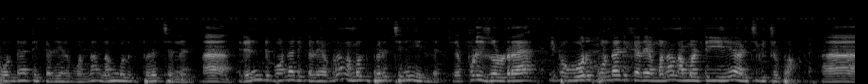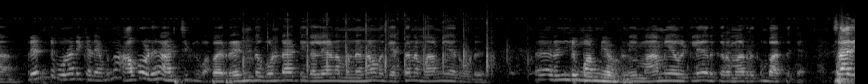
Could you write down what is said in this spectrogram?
பொண்டாட்டி கல்யாணம் பண்ணா நம்மளுக்கு பிரச்சனை. ரெண்டு பொண்டாட்டி கல்யாணம் பண்ணா நமக்கு பிரச்சனையே இல்லை. எப்படி சொல்ற? இப்ப ஒரு பொண்டாட்டி கல்யாணம் பண்ணா நம்மள்ட்டயே அடிச்சுக்கிட்டு இருப்பான். ரெண்டு பொண்டாட்டி கல்யாணம் பண்ணா அவனே அடிச்சுக்கிடுவான் இப்ப ரெண்டு கொண்டாட்டி கல்யாணம் பண்ணனா உனக்கு எத்தனை மாமியார் வீடு? ரெண்டு மாமியா விடு. நீ மாமியார் வீட்லயே இருக்கிற மாதிரி இருக்கும் பாத்துக்க. சார்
